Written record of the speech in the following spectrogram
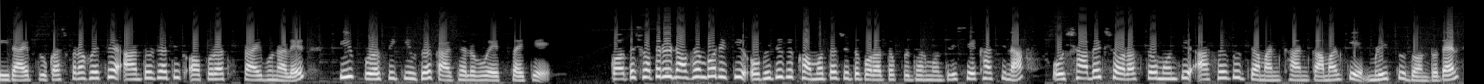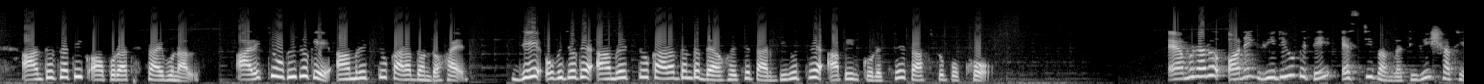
এই রায় প্রকাশ করা হয়েছে আন্তর্জাতিক অপরাধ ট্রাইব্যুনালের চিফ প্রসিকিউটর কার্যালয় ওয়েবসাইটে। গত সতেরোই নভেম্বর একটি অভিযোগে ক্ষমতাচ্যুত পলাতক প্রধানমন্ত্রী শেখ হাসিনা ও সাবেক স্বরাষ্ট্রমন্ত্রী আসাদুজ্জামান খান কামালকে মৃত্যুদণ্ড দেন আন্তর্জাতিক অপরাধ ট্রাইব্যুনাল। আরেকটি অভিযোগে আমৃত্যু কারাদণ্ড হয়। যে অভিযোগে আমৃত্যু কারাদণ্ড দেওয়া হয়েছে তার বিরুদ্ধে আপিল করেছে রাষ্ট্রপক্ষ। এমন আরও অনেক ভিডিও পেতে এসটি বাংলা টিভির সাথে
